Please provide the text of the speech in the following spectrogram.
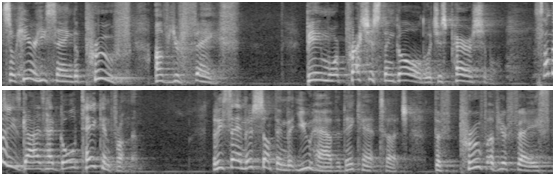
So here he's saying the proof of your faith being more precious than gold, which is perishable. Some of these guys had gold taken from them. But he's saying there's something that you have that they can't touch. The proof of your faith,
